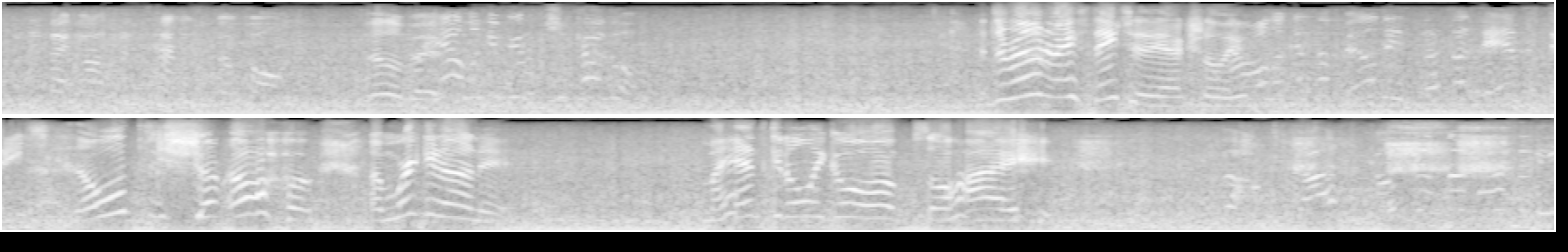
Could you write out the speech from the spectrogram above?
Put it back on because it's still cold. A little But bit. yeah, look at beautiful Chicago. It's a really nice day today, actually. Oh, look at the buildings. That's a damn station. No, shut up! I'm working on it. My hands can only go up so high. Oh, God. Go to the University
